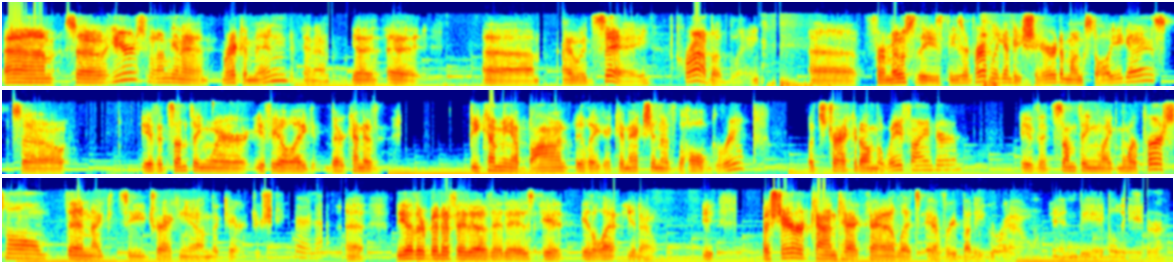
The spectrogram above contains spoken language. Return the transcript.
Um, so here's what I'm gonna recommend, and I'm gonna, uh, um, I would say probably, uh, for most of these, these are probably gonna be shared amongst all you guys. So if it's something where you feel like they're kind of becoming a bond, like a connection of the whole group, let's track it on the Wayfinder. If it's something like more personal, then I could see tracking it on the character sheet Fair enough. the other benefit of it is it it'll let you know it, a shared contact kind of lets everybody grow and be able to Sure.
